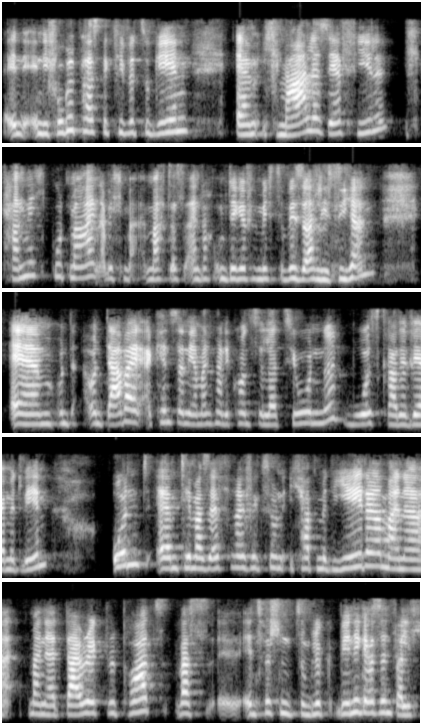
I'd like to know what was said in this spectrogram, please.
in, in die Vogelperspektive zu gehen. Ähm, ich male sehr viel. Ich kann nicht gut malen, aber ich mache das einfach, um Dinge für mich zu visualisieren. Ähm, und, und dabei erkennst du dann ja manchmal die Konstellation, ne? wo ist gerade wer mit wem. Und ähm, Thema Selbstreflexion, ich habe mit jeder meiner, meiner Direct Reports, was äh, inzwischen zum Glück weniger sind, weil ich,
